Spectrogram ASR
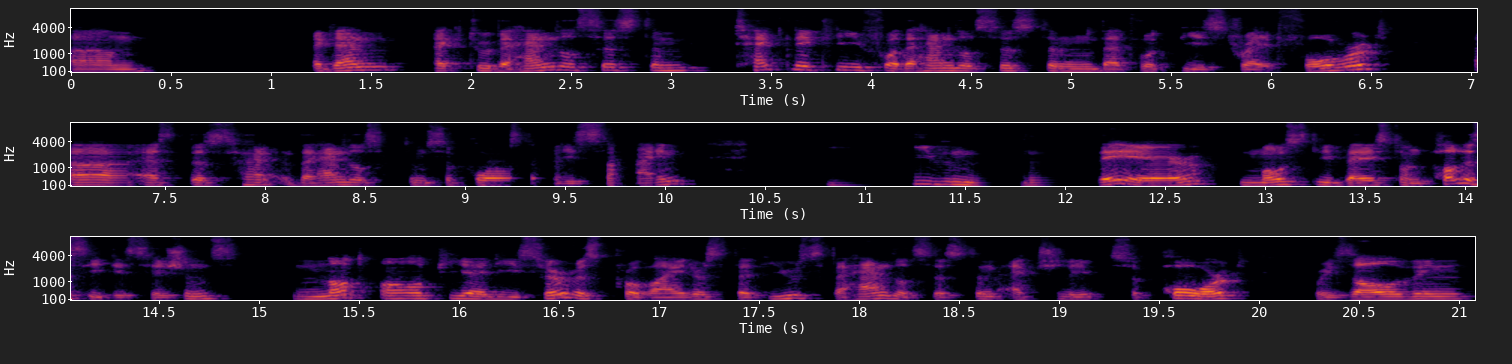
Um, again, back to the handle system. Technically, for the handle system, that would be straightforward, uh, as this ha the handle system supports the design. Even there, mostly based on policy decisions, not all PID service providers that use the handle system actually support resolving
